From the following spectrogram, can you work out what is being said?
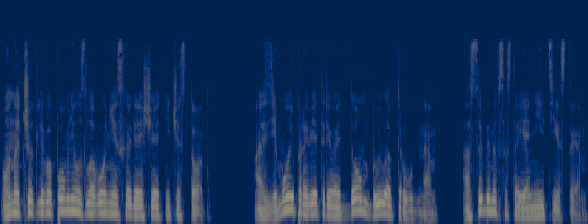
Он отчетливо помнил зловоние, исходящее от нечистот, а зимой проветривать дом было трудно, особенно в состоянии тесты.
